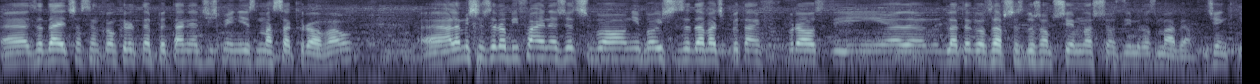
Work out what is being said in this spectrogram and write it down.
e, zadaje czasem konkretne pytania, dziś mnie nie zmasakrował, ale myślę, że robi fajne rzeczy, bo nie boi się zadawać pytań wprost i dlatego zawsze z dużą przyjemnością z nim rozmawiam. Dzięki.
